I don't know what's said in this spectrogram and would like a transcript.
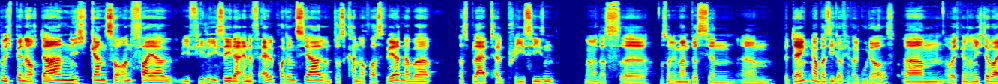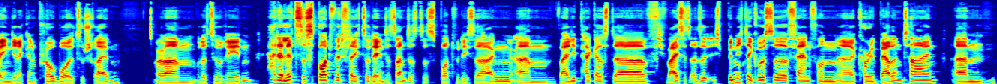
Und ich bin auch da nicht ganz so on fire wie viele. Ich sehe da NFL-Potenzial und das kann auch was werden, aber das bleibt halt Preseason. Ne, das äh, muss man immer ein bisschen ähm, bedenken, aber sieht auf jeden Fall gut aus. Ähm, aber ich bin noch nicht dabei, ihn direkt in den Pro Bowl zu schreiben ähm, oder zu reden. Ja, der letzte Spot wird vielleicht so der interessanteste Spot, würde ich sagen, ähm, weil die Packers da, ich weiß jetzt, also ich bin nicht der größte Fan von äh, Corey Ballantyne. Ähm,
